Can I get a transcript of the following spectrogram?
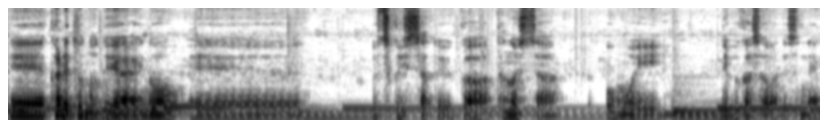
えー、彼との出会いの、えー、美しさというか楽しさ、思い出深さはですね、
